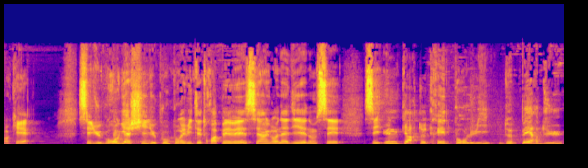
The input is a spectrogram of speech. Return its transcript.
Ok. C'est du gros gâchis du coup pour éviter 3 PV, c'est un grenadier, donc c'est une carte trade pour lui de perdu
